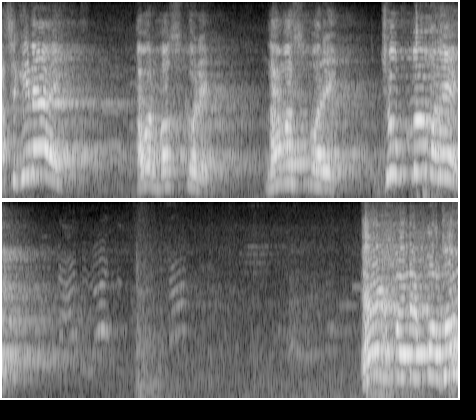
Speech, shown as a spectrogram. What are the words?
আছে কি নাই? আবার হজ করে, নামাজ পড়ে যুগ্ম করে। একবারে প্রথম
